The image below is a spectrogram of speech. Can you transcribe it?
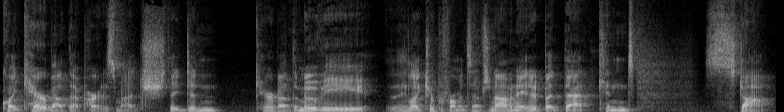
quite care about that part as much. They didn't care about the movie. They liked her performance enough to nominate it, but that can stop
